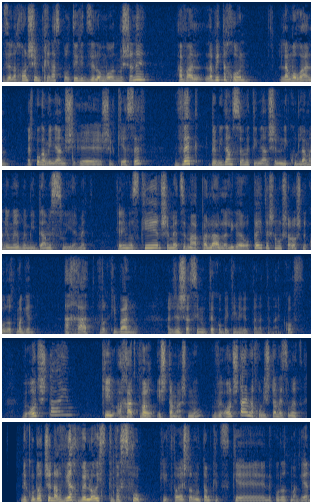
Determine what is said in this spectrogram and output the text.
זה נכון שמבחינה ספורטיבית זה לא מאוד משנה, אבל לביטחון, למורל, יש פה גם עניין ש... אה, של כסף, ובמידה מסוימת עניין של ניקוד. למה אני אומר במידה מסוימת? כי אני מזכיר שמעצם ההעפלה לליגה האירופאית יש לנו שלוש נקודות מגן. אחת כבר קיבלנו על זה שעשינו תיקו ביתי נגד פנתנייקוס, ועוד שתיים, כאילו אחת כבר השתמשנו, ועוד שתיים אנחנו נשתמש, זאת אומרת, נקודות שנרוויח ולא יתווספו, כי כבר יש לנו אותם כנקודות מגן.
